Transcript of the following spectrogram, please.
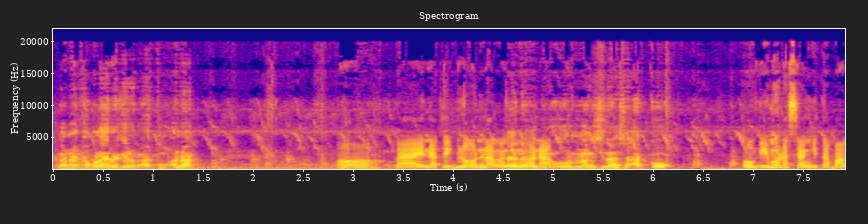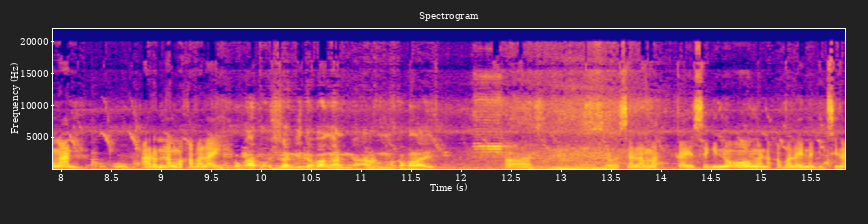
nga nakabalay ra gyud ang akong anak. Oo, kay nakigloon lang ang Kaya imong anak. nagluon lang sila sa ako. Og imo lang siyang gitabangan aron lang makabalay. ug ako silang gitabangan nga aron makabalay. Ah, so salamat kay sa Ginoo nga nakabalay na gid sila.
